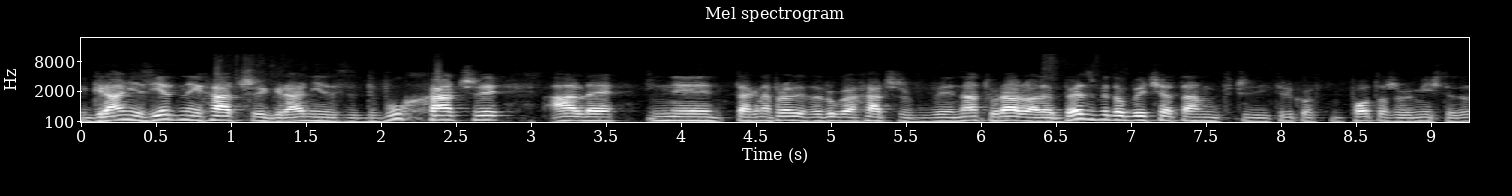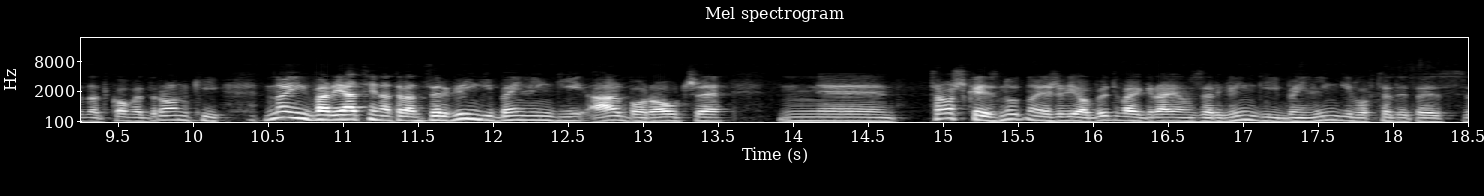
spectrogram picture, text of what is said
Granie z jednej haczy, granie z dwóch haczy, ale tak naprawdę ta druga hacz w naturalu, ale bez wydobycia tam, czyli tylko po to, żeby mieć te dodatkowe dronki. No i wariacje na temat zerglingi, banelingi albo roache. Y, troszkę jest nudno, jeżeli obydwaj grają zerglingi i banelingi, bo wtedy to jest...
